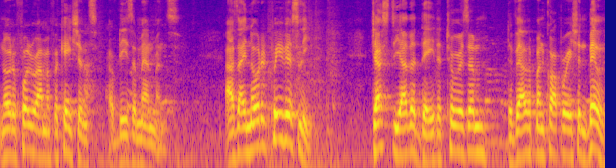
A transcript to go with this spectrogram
know the full ramifications of these amendments? As I noted previously, just the other day, the Tourism Development Corporation bill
